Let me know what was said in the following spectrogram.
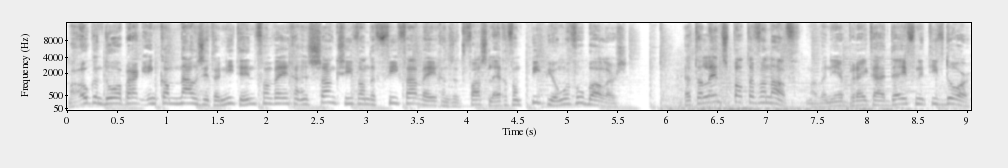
Maar ook een doorbraak in Camp Nou zit er niet in vanwege een sanctie van de FIFA wegens het vastleggen van piepjonge voetballers. Het talent spat er vanaf, maar wanneer breekt hij definitief door?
